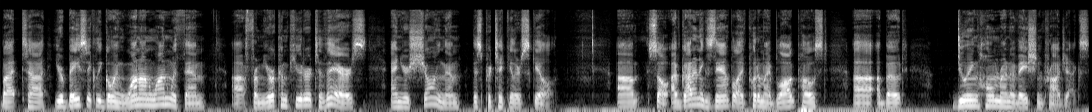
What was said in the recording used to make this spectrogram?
but uh, you're basically going one on one with them uh, from your computer to theirs, and you're showing them this particular skill. Um, so, I've got an example I've put in my blog post uh, about doing home renovation projects.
